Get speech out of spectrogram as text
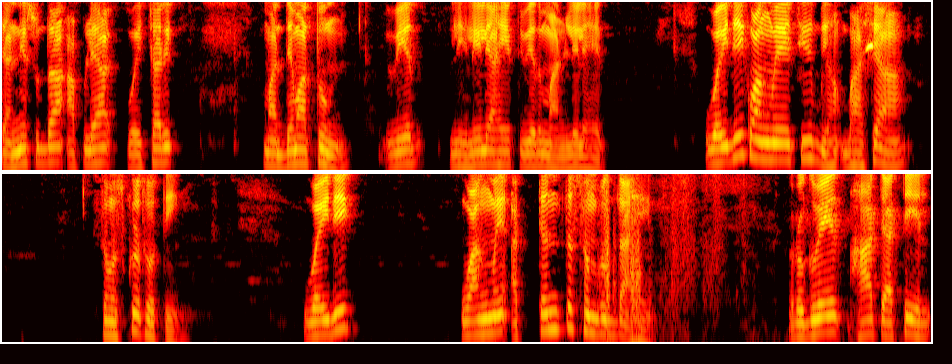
त्यांनीसुद्धा आपल्या वैचारिक माध्यमातून वेद लिहिलेले आहेत वेद मांडलेले आहेत. वैदिक वाङ्मयाची भाषा संस्कृत होती. वैदिक वाङ्मय अत्यंत समृद्ध आहे. ऋग्वेद हा त्यातील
